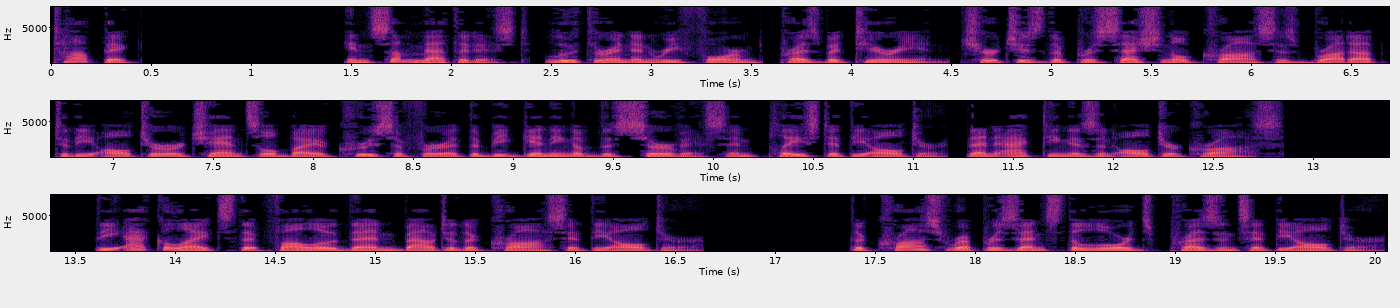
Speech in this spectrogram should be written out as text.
Topic: in some Methodist, Lutheran and Reformed Presbyterian churches the processional cross is brought up to the altar or chancel by a crucifer at the beginning of the service and placed at the altar, then acting as an altar cross. The acolytes that follow then bow to the cross at the altar. The cross represents the Lord's presence at the altar.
